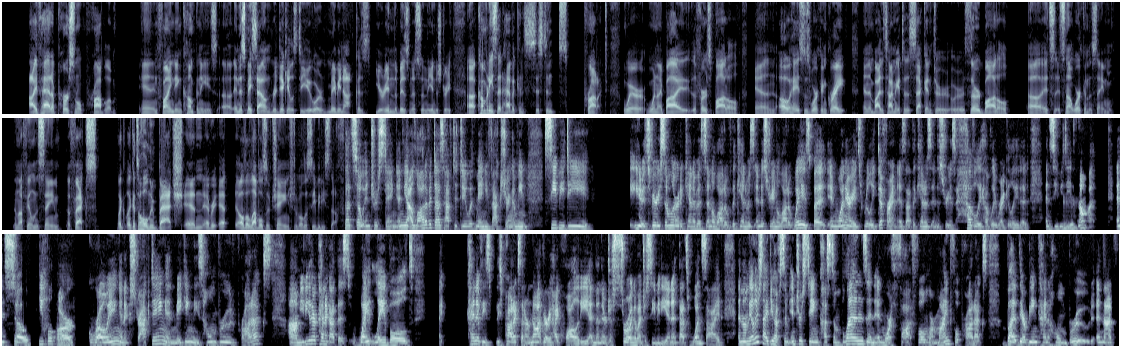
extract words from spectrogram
I've had a personal problem in finding companies, uh, and this may sound ridiculous to you, or maybe not because you're in the business and the industry, uh, companies that have a consistent product where when I buy the first bottle and, oh, hey, this is working great, and then by the time I get to the second or, or third bottle, uh, it's, it's not working the same. I'm not feeling the same effects like like it's a whole new batch and every all the levels have changed of all the CBD stuff. That's so interesting. And yeah, a lot of it does have to do with manufacturing. I mean, CBD, you know, it's very similar to cannabis in a lot of the cannabis industry in a lot of ways, but in one area it's really different is that the cannabis industry is heavily, heavily regulated and CBD is not. And so people are growing and extracting and making these home brewed products. Um, you've either kind of got this white labeled, kind of these these products that are not very high quality and then they're just throwing a bunch of CBD in it. That's one side. And on the other side you have some interesting custom blends and, and more thoughtful, more mindful products, but they're being kind of home brewed. And that's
